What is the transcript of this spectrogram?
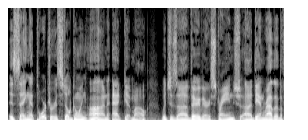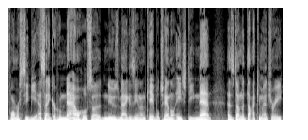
is saying that torture is still going on at Gitmo, which is uh, very, very strange. Uh, Dan Rather, the former CBS anchor who now hosts a news magazine on cable channel HDNet, has done a documentary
